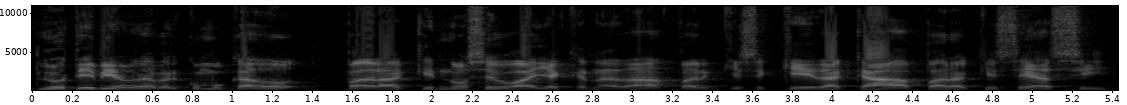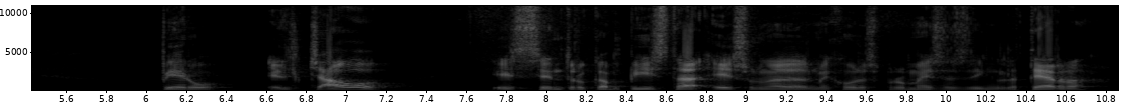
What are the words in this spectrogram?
lo debieron de haber convocado para que no se vaya a Canadá, para que se quede acá, para que sea así. Pero el chavo es centrocampista, es una de las mejores promesas de Inglaterra.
